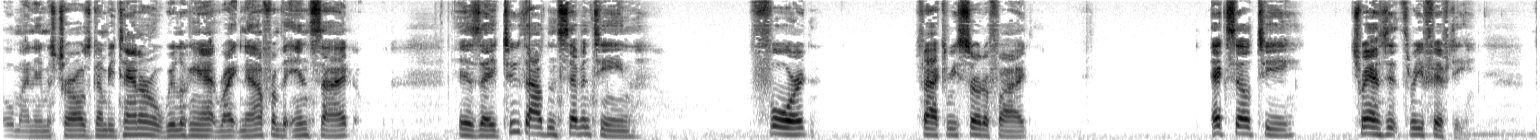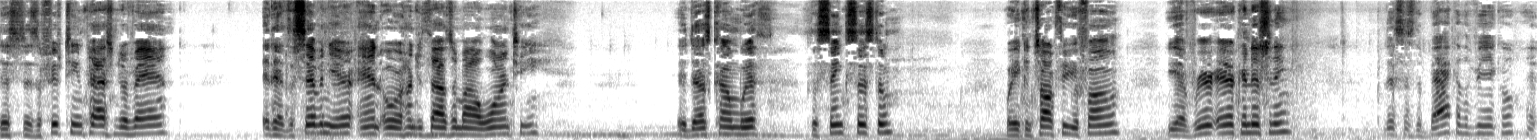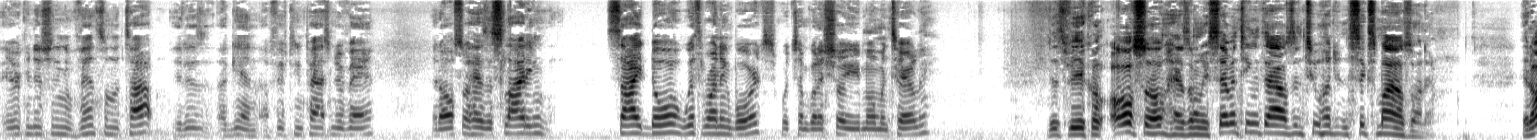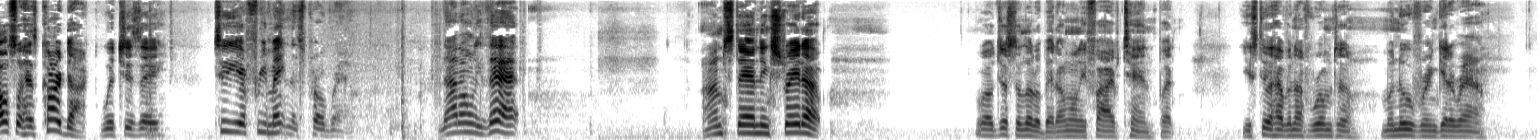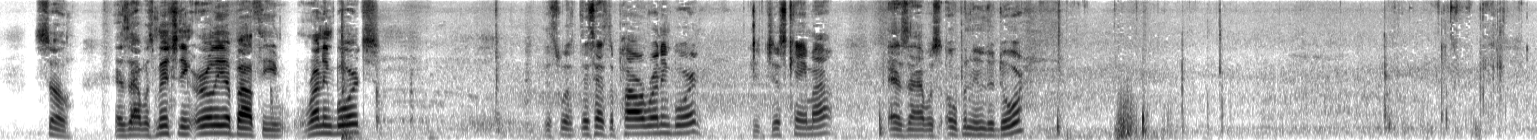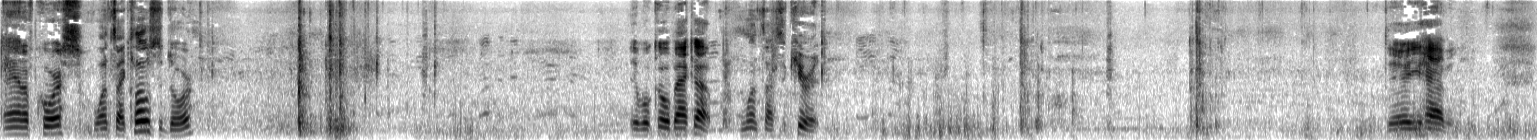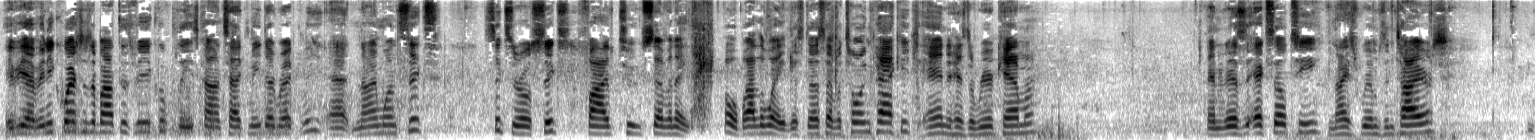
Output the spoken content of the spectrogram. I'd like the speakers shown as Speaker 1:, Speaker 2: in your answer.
Speaker 1: Oh, my name is Charles Gumby Tanner. What we're looking at right now from the inside is a 2017 Ford factory certified XLT Transit 350. This is a 15 passenger van. It has a seven year and or 100,000 mile warranty. It does come with the sync system where you can talk through your phone. You have rear air conditioning this is the back of the vehicle, air conditioning and vents on the top. It is, again, a 15 passenger van. It also has a sliding side door with running boards, which I'm going to show you momentarily. This vehicle also has only 17,206 miles on it. It also has CarDock, which is a two-year free maintenance program. Not only that, I'm standing straight up. Well, just a little bit. I'm only 5'10", but you still have enough room to maneuver and get around. So, as I was mentioning earlier about the running boards, this was this has the power running board. It just came out as I was opening the door. And of course, once I close the door, it will go back up once I secure it. There you have it. If you have any questions about this vehicle, please contact me directly at 916-606-5278. Oh, by the way, this does have a towing package and it has a rear camera. And it is the XLT, nice rims and tires,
